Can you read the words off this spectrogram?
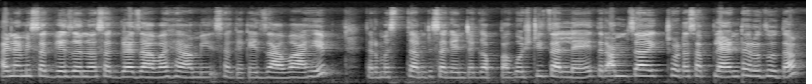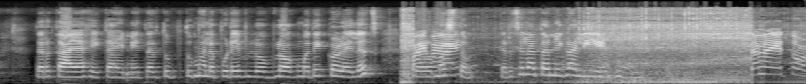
आणि आम्ही सगळेजण सगळ्या जावा ह्या आम्ही सगळ्या काही जावा आहे. तर मस्त आमच्या सगळ्यांच्या गप्पा गोष्टी चालल्या आहे तर आमचा एक छोटासा प्लॅन ठरत होता. तर काय आहे काय नाही तर तु तुम्हाला पुढे ब्लॉ ब्लॉगमध्ये कळेलच. तर मस्त. तर चला आता निघाली आहे चला येतो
